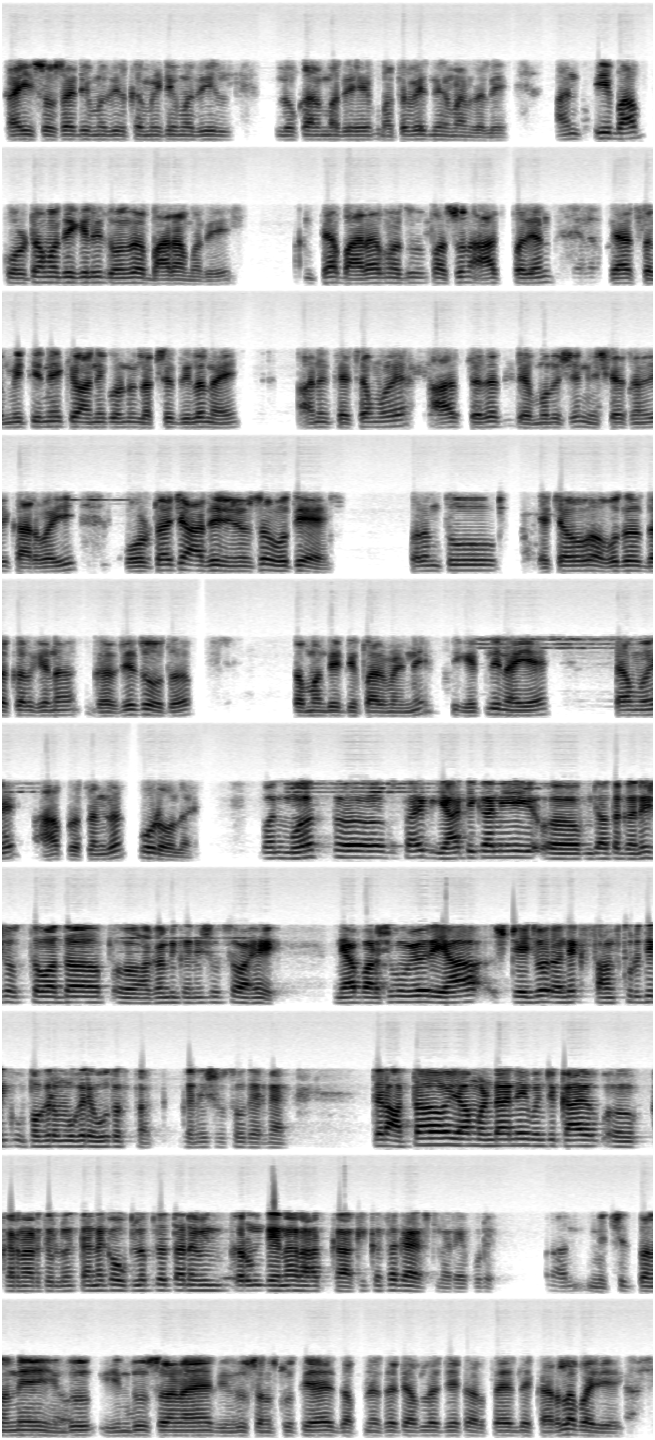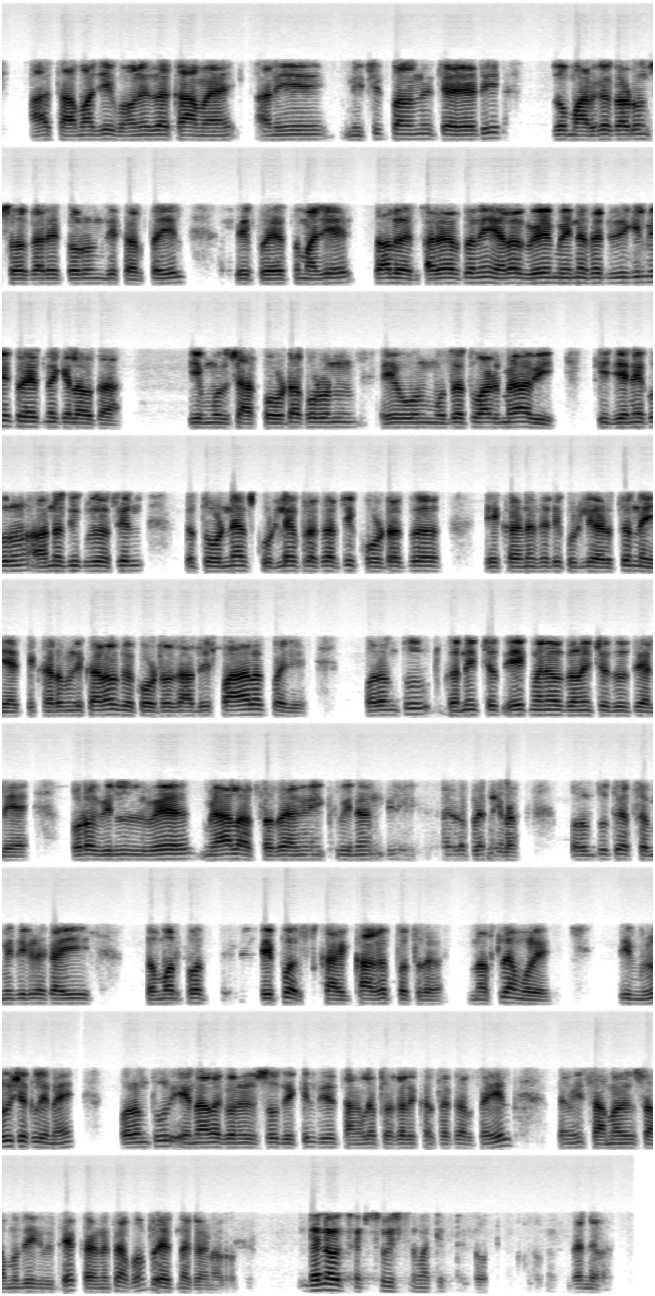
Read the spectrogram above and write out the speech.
काही सोसायटीमधील कमिटीमधील लोकांमध्ये मतभेद निर्माण झाले. आणि ती बाब कोर्टामध्ये गेली दोन हजार बारामध्ये. आणि त्या बारामधून पासून आजपर्यंत त्या समितीने किंवा आणि लक्ष दिलं नाही. आणि त्याच्यामुळे आज त्याच्यात डेमोलिशन निष्कासनाची कारवाई कोर्टाच्या आदेशानुसार होते आहे. परंतु याच्यावर अगोदर दखल घेणं गरजेचं होतं. संबंधित डिपार्टमेंटने ती घेतली नाही आहे. त्यामुळे हा प्रसंग ओढवला आहे पण मुळात साहेब या ठिकाणी म्हणजे आता गणेशोत्सव आता आगामी गणेशोत्सव आहे. आणि या पार्श्वभूमीवर या स्टेजवर अनेक सांस्कृतिक उपक्रम वगैरे होत असतात गणेशोत्सव दरम्यान. तर आता या मंडळाने म्हणजे काय करणार ते लोक? त्यांना काय उपलब्धता नवीन करून देणार आहात का? की कसं काय असणार आहे पुढे? आणि निश्चितपणाने हिंदू हिंदू सण आहेत हिंदू संस्कृती आहे. जपण्यासाठी आपलं जे करता येईल ते करायला पाहिजे. हा सामाजिक भावनेचं काम आहे. आणि निश्चितपणाने त्यासाठी जो मार्ग काढून सहकार्य करून जे करता येईल ते प्रयत्न माझे चालू आहेत. खऱ्या अर्थाने याला वेळ मिळण्यासाठी देखील मी प्रयत्न केला होता. ही कोर्टाकडून हे होऊन मुदतवाढ मिळावी की जेणेकरून अनधिकृत असेल तर तोडण्यास कुठल्याही प्रकारची कोर्टाचं हे करण्यासाठी कुठली अडचण नाही आहे. ते खरं म्हणजे करावंच कोर्टाचा आदेश पाळायलाच पाहिजे. परंतु गणेश चतु एक महिन्यावर गणेश चतुर्थी आली आहे. थोडा विल वेळ मिळाला असता तर आम्ही एक विनंती करायला प्रयत्न केला. परंतु त्या समितीकडे काही समर्पक पेपर्स काय कागदपत्र नसल्यामुळे ती मिळू शकली नाही. परंतु येणारा गणेशोत्सव देखील तिथे चांगल्या प्रकारे कसा करता येईल तर मी सामाजिक सामुदायिकरित्या करण्याचा आपण प्रयत्न करणार आहोत. धन्यवाद साहेब सविस्तर माहिती धन्यवाद.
